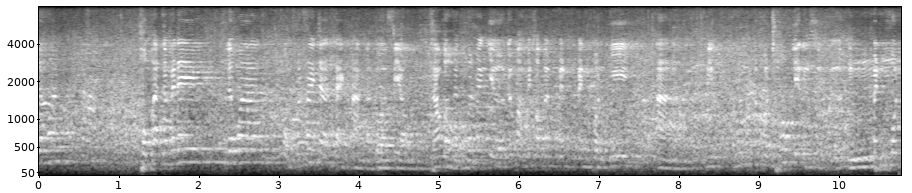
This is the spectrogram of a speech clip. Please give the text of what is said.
เรียกว่าผมอาจจะไม่ได้เรียกว่าผมค่อนข้างจะแตกต่างกับตัวเซียวครับผมเป็นค่อนข้างเยอะด้วยความที่เขาเป็นเป็นเป็นคนที่อ่ามีเป็นคนชอบเรียนหนังสืออมเป็นคน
